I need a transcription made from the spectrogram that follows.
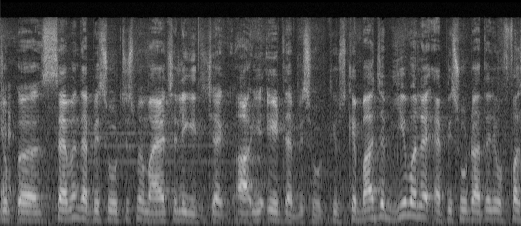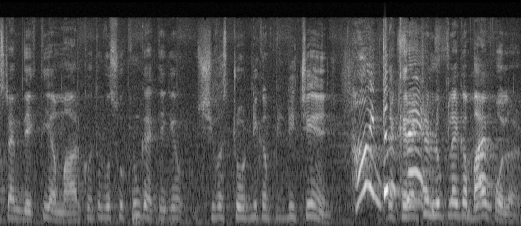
जो सेवन्थ एपिसोड जिसमें माया चली गई थी चेक ये एट्थ एपिसोड थी उसके बाद जब ये वाला एपिसोड आता है जब फ़र्स्ट टाइम देखती है अमार को तो वो उसको क्यों कहती है कि she was totally completely change हाँ, the character look like a bipolar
